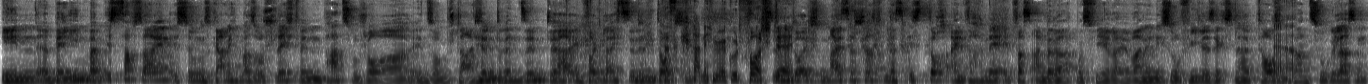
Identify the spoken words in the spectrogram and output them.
in Berlin beim Istaf sein ist übrigens gar nicht mal so schlecht, wenn ein paar Zuschauer in so einem Stadion drin sind, ja, im Vergleich zu den deutschen, das kann ich mir gut vorstellen. Zu den deutschen Meisterschaften. Das ist doch einfach eine etwas andere Atmosphäre. Da waren ja nicht so viele, 6.500 ja. waren zugelassen,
